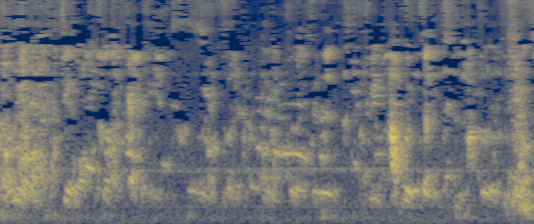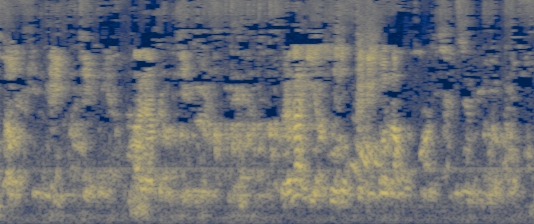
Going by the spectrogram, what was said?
网友见网这种概念，对对对，就是因为他会争执嘛，就是选择屏蔽见面，大家不要见面。对，那一样做这种决定会让我妈其实有种，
